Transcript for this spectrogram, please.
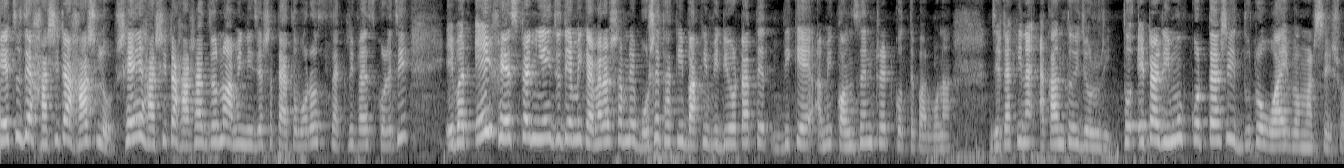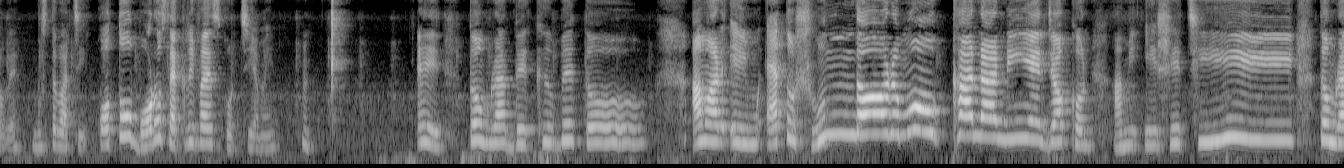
বেচু যে হাসিটা হাসলো, সেই হাসিটা হাসার জন্য আমি নিজের সাথে এত বড় স্যাক্রিফাইস করেছি। এবার এই ফেসটা নিয়েই যদি আমি ক্যামেরার সামনে বসে থাকি, বাকি ভিডিওটাতে দিকে আমি কনসেন্ট্রেট করতে পারব না, যেটা কিনা একান্তই জরুরি। তো এটা রিমুভ করতে আসি, দুটো ওয়াইফ আমার শেষ হবে, বুঝতে পারছি? কত বড় স্যাক্রিফাইস করছি আমি। এই তোমরা দেখবে তো, আমার এই এত সুন্দর মুখখানা নিয়ে যখন আমি এসেছি, তোমরা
